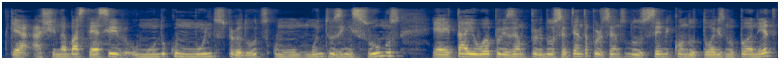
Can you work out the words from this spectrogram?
porque a China abastece o mundo com muitos produtos, com muitos insumos, a Taiwan, por exemplo, produz 70% dos semicondutores no planeta,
